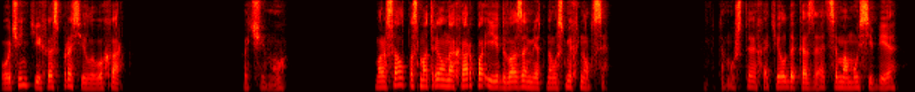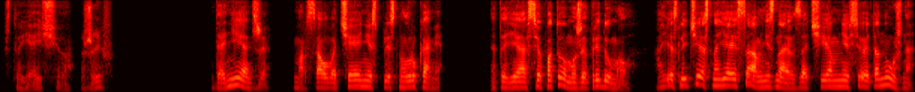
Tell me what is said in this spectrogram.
Очень тихо спросил его Харп. «Почему?» Марсал посмотрел на Харпа и едва заметно усмехнулся потому что я хотел доказать самому себе, что я еще жив. «Да нет же!» – Марсал в отчаянии сплеснул руками. «Это я все потом уже придумал. А если честно, я и сам не знаю, зачем мне все это нужно».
